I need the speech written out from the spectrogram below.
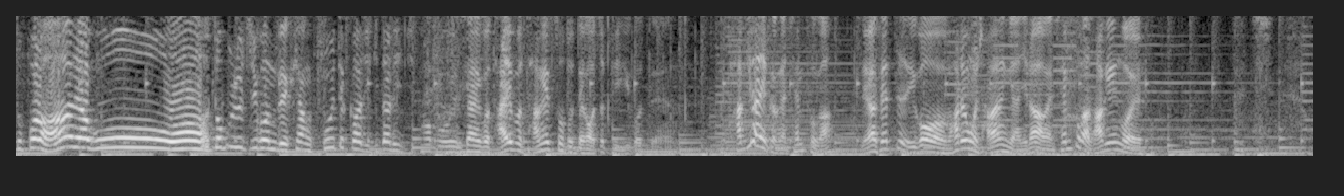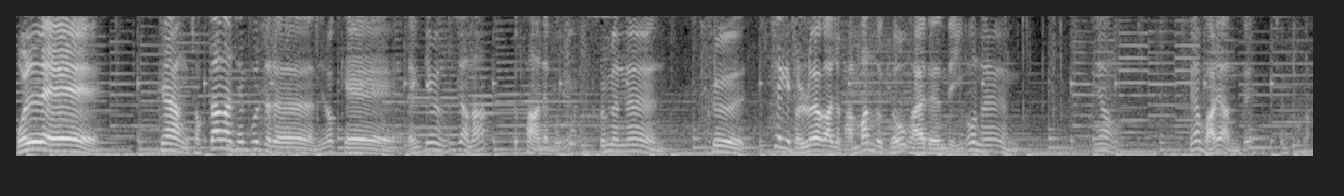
똑바로 안 하냐고. 와 W 찍었는데 그냥 죽을 때까지 기다리지 바보. 그냥 이거 dive 당했어도 내가 어차피 이기거든 사기라니까 그냥 챔프가 내가 세트 이거 활용을 잘하는 게 아니라 그냥 챔프가 사기인 거예요 원래 그냥 적당한 챔프들은 이렇게 랭게임에서 쓰잖아? 몇판 안 해보고? 그러면은 그 스펙이 별로여가지고 반반도 겨우 가야 되는데 이거는 그냥 그냥 말이 안 돼 챔프가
